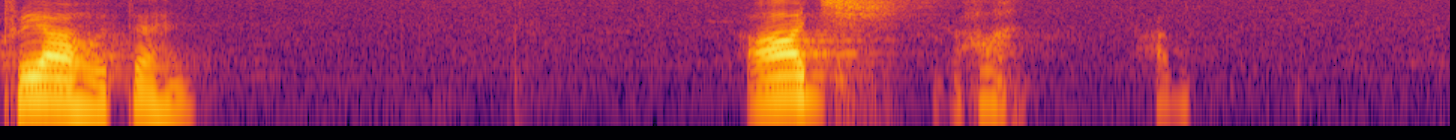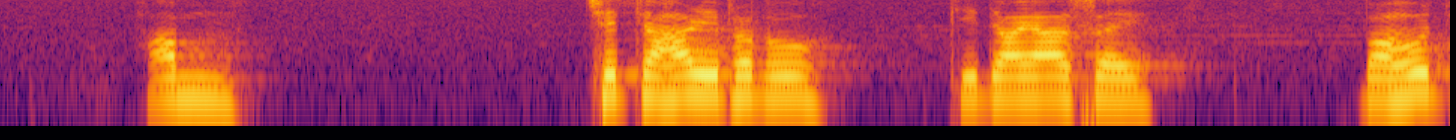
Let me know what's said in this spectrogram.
प्रिय होता है आज हम चित्तहारी प्रभु की दया से बहुत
